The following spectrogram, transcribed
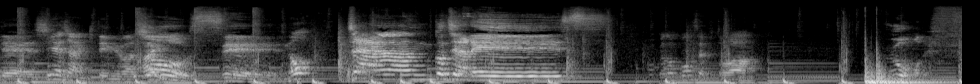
てしんやちゃん着てみましょう、せーの。じゃーんこちらでーす。僕のコンセプトはウオモです。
